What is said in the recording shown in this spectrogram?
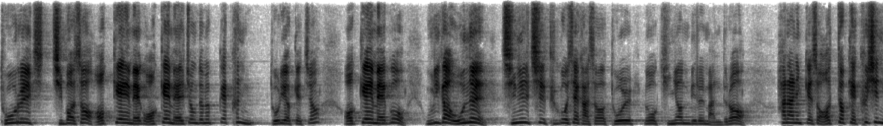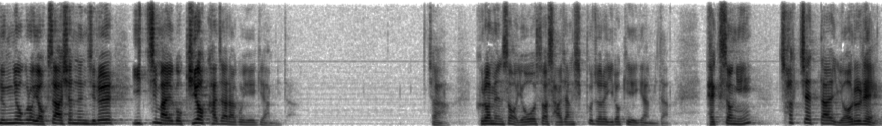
돌을 집어서 어깨에 메고 어깨에 멜 정도면 꽤 큰 돌이었겠죠. 어깨에 메고 우리가 오늘 진을 칠 그곳에 가서 돌로 기념비를 만들어 하나님께서 어떻게 크신 능력으로 역사하셨는지를 잊지 말고 기억하자라고 얘기합니다. 자, 그러면서 여호수아 4장 19절에 이렇게 얘기합니다. 백성이 첫째 달 열흘에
